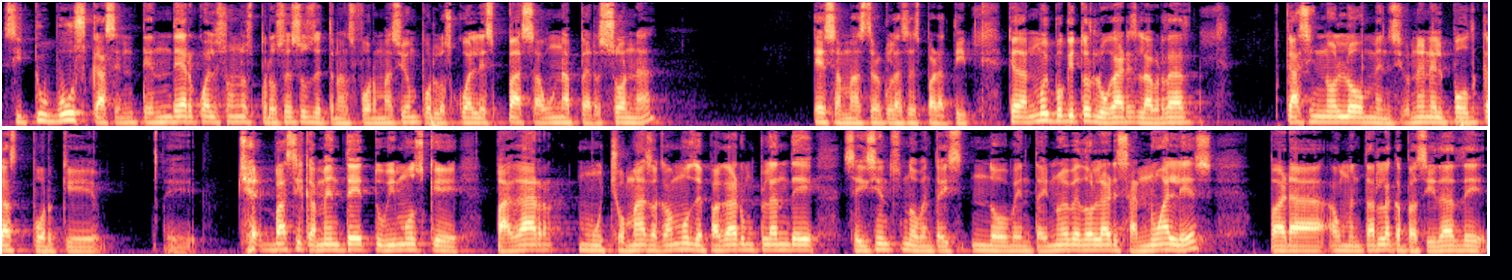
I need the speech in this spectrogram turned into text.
Si tú buscas entender cuáles son los procesos de transformación por los cuales pasa una persona, esa masterclass es para ti. Quedan muy poquitos lugares, la verdad, casi no lo mencioné en el podcast porque eh, básicamente tuvimos que pagar mucho más. Acabamos de pagar un plan de 699 dólares anuales para aumentar la capacidad de,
